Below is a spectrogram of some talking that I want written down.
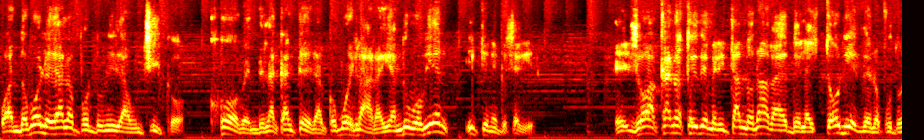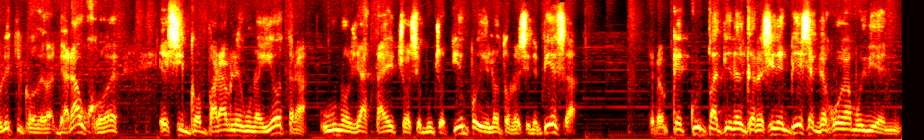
cuando vos le das la oportunidad a un chico joven de la cantera como es Lara y anduvo bien, y tiene que seguir. Eh, yo acá no estoy demeritando nada de la historia y de lo futbolístico de, Araujo. ¿eh? Es incomparable una y otra. Uno ya está hecho hace mucho tiempo y el otro recién empieza. Pero ¿qué culpa tiene el que recién empieza que juega muy bien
